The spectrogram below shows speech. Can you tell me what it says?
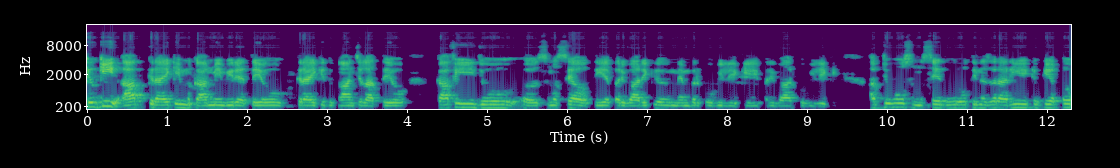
क्योंकि आप किराए के मकान में भी रहते हो किराए की दुकान चलाते हो काफी जो अ, समस्या होती है पारिवारिक मेंबर को भी लेके परिवार को भी लेके अब जो वो समस्या दूर होती नजर आ रही है क्योंकि अब तो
